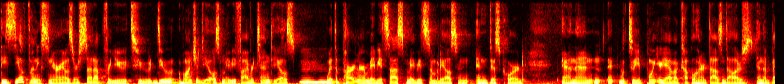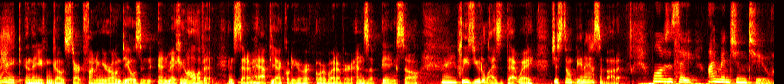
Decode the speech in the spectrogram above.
these deal funding scenarios are set up for you to do a bunch of deals, maybe five or 10 deals mm-hmm. with a partner. Maybe it's us, maybe it's somebody else in, in Discord and then mm, to your point, you have a couple hundred thousand dollars in the bank, and then you can go start funding your own deals and, and making all of it instead of mm-hmm. half the equity or, or whatever it ends up being. So Right. please utilize it that way. Just don't be an ass about it. Well, I was gonna say I mentioned two.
